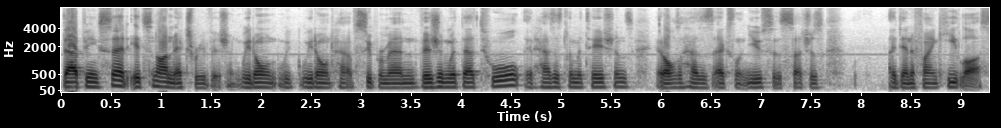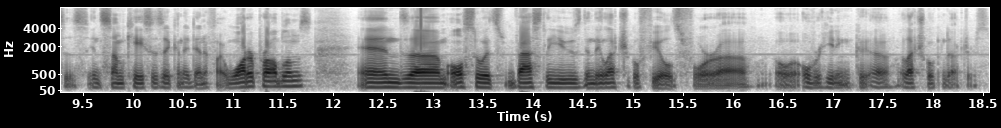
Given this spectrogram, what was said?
That being said, it's not an X-ray vision. We don't we, we don't have Superman vision with that tool. It has its limitations. It also has its excellent uses, such as identifying heat losses. In some cases, it can identify water problems, and um, also it's vastly used in the electrical fields for uh, overheating uh, electrical conductors.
